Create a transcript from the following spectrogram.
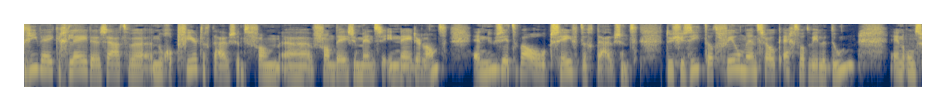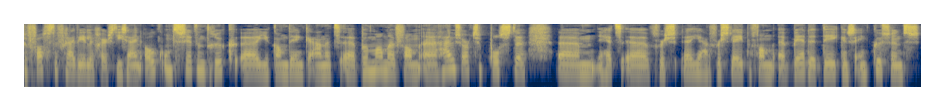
drie weken geleden zaten we nog op 40.000 van, uh, van deze mensen in Nederland. En nu zitten we al op 70.000. Dus je ziet dat veel mensen ook echt wat willen doen. En onze vaste vrijwilligers, die zijn ook ontzettend druk. Uh, je kan denken aan het uh, bemannen van huisartsenposten. Um, het ja, verslepen van bedden, dekens en kussens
